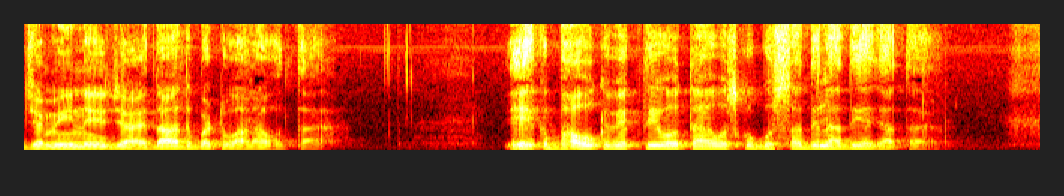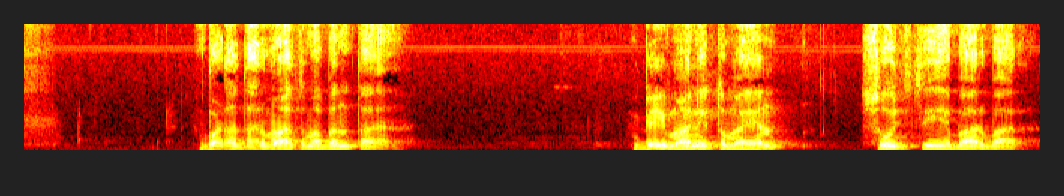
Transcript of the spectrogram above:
जमीनें, जायदाद बंटवारा होता है। एक भावुक व्यक्ति होता है, उसको गुस्सा दिला दिया जाता है। बड़ा धर्मात्मा बनता है। बेईमानी तुम्हें सूझती है बार बार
